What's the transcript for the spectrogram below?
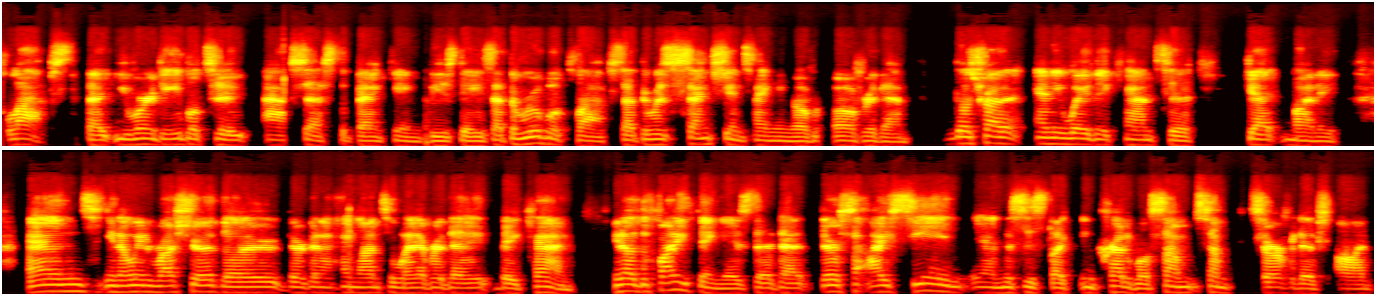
collapsed that you weren't able to access the banking these days that the ruble collapsed that there was sanctions hanging over, over them. They'll try any way they can to get money. And you know in russia they're they're going to hang on to whatever they they can. You know the funny thing is that, that there's i've seen and this is like incredible some some conservatives on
